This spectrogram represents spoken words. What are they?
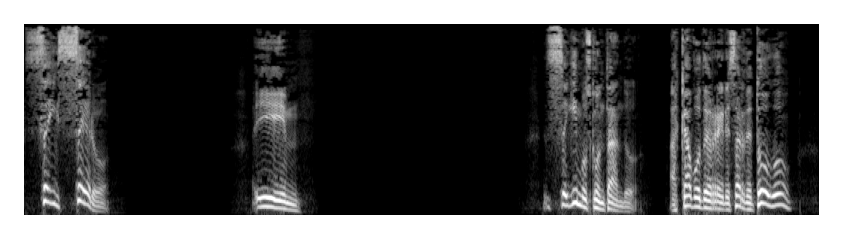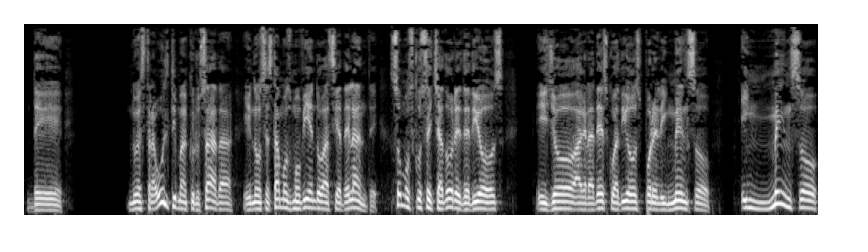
6-0. Y seguimos contando. Acabo de regresar de Togo, de nuestra última cruzada, y nos estamos moviendo hacia adelante. Somos cosechadores de Dios, y yo agradezco a Dios por el inmenso, inmenso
